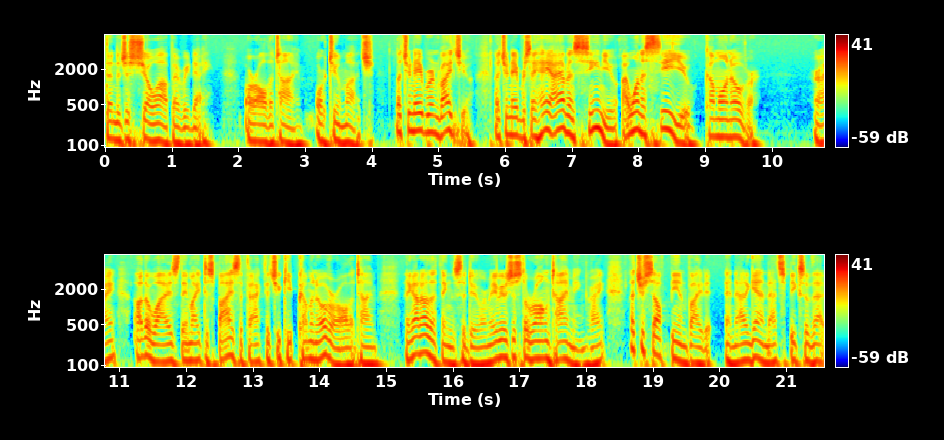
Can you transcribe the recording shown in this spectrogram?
than to just show up every day or all the time or too much. Let your neighbor invite you. Let your neighbor say, Hey, I haven't seen you. I want to see you. Come on over. Right? Otherwise, they might despise the fact that you keep coming over all the time. They got other things to do, or maybe it was just the wrong timing, right? Let yourself be invited. And that, again, that speaks of that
